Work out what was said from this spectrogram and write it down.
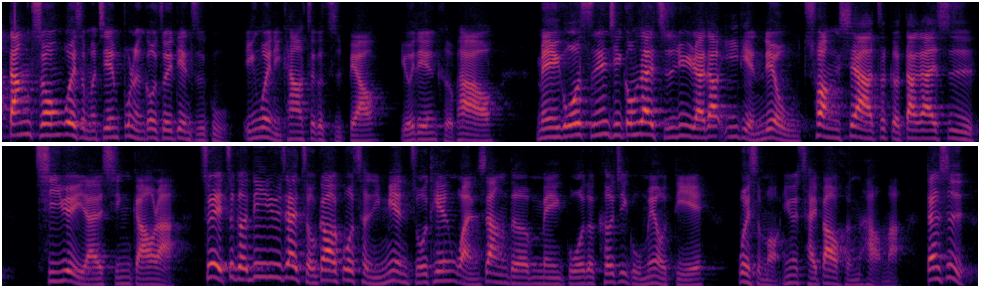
当中为什么今天不能够追电子股？因为你看到这个指标有一点可怕哦。美国十年期公债殖率来到一点六五，创下这个大概是七月以来的新高啦。所以这个利率在走高的过程里面，昨天晚上的美国的科技股没有跌，为什么？因为财报很好嘛。但是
